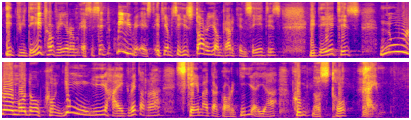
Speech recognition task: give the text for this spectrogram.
id videtur verum est sed minime est etiam si historiam percensetis videtis nullo modo conjungi haec vetera schema da gorgia cum nostro reim.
